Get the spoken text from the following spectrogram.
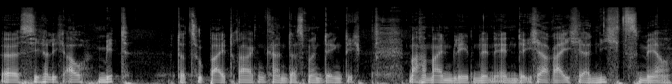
äh, sicherlich auch mit dazu beitragen kann, dass man denkt, ich mache meinem Leben ein Ende, ich erreiche ja nichts mehr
